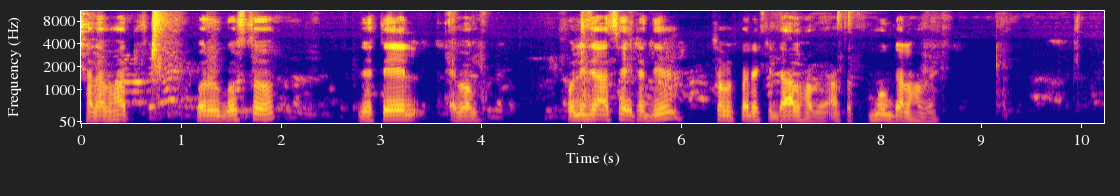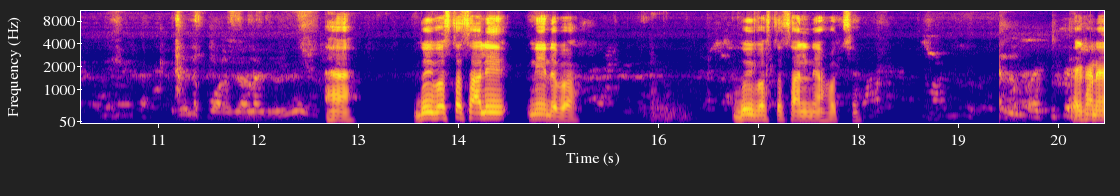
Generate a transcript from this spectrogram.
সাদা ভাত, গরুর গোস্ত, যে তেল এবং কলিজা আছে, এটা দিয়ে চমৎকার একটি ডাল হবে, অর্থাৎ মুগ ডাল হবে। হ্যাঁ দুই বস্তা চালই নিয়ে নেবা। দুই বস্তা চাল নেওয়া হচ্ছে। এখানে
